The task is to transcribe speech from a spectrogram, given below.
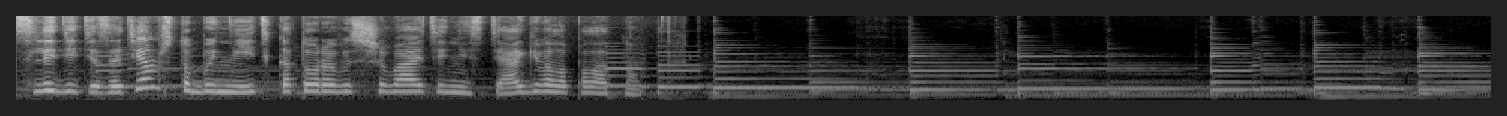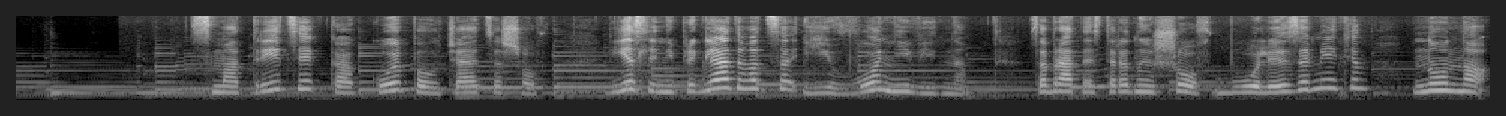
Следите за тем, чтобы нить, которую вы сшиваете, не стягивала полотно. Смотрите, какой получается шов. Если не приглядываться, его не видно. С обратной стороны шов более заметен, но на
